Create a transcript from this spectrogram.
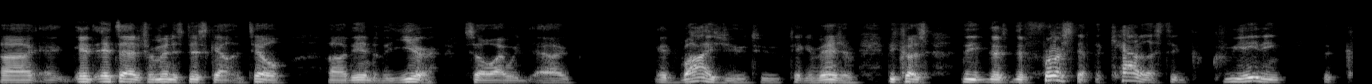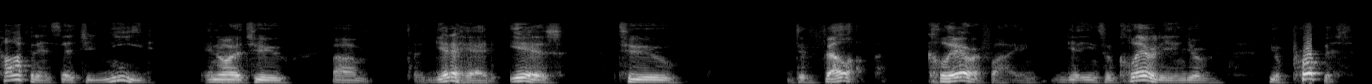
Uh, it, it's at a tremendous discount until uh, the end of the year. So I would uh, advise you to take advantage of because the, the the first step, the catalyst to creating the confidence that you need in order to um, get ahead is to develop, clarify, and getting some clarity in your your purpose,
